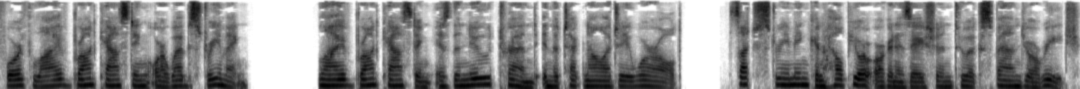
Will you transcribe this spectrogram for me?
Fourth, live broadcasting or web streaming. Live broadcasting is the new trend in the technology world. Such streaming can help your organization to expand your reach,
